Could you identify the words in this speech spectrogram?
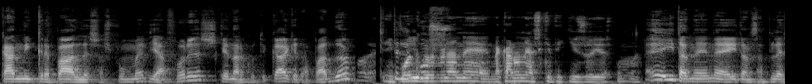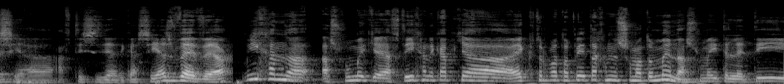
κάνει κρεπάλες ας πούμε, διάφορες και ναρκωτικά και τα πάντα. Και Οι τελικώς- υπόλοιποι πρέπει να, είναι, να κάνουν ασκητική ζωή, ας πούμε. ε, ήταν, ναι, ήταν στα πλαίσια αυτής της διαδικασίας. Βέβαια, είχαν, α ας πούμε, και αυτοί είχαν κάποια έκτροπα τα οποία τα είχαν ενσωματωμένα. Α πούμε, η τελετή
